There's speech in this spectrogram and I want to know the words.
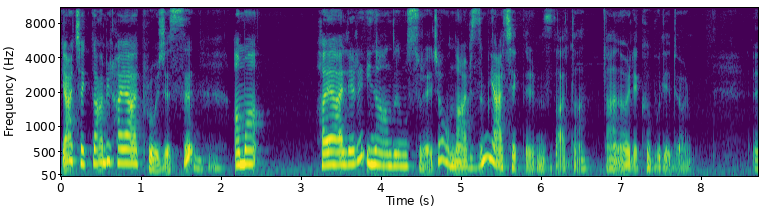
gerçekten bir hayal projesi. Hı hı. Ama hayallere inandığımız sürece onlar bizim gerçeklerimiz zaten. Ben öyle kabul ediyorum e,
